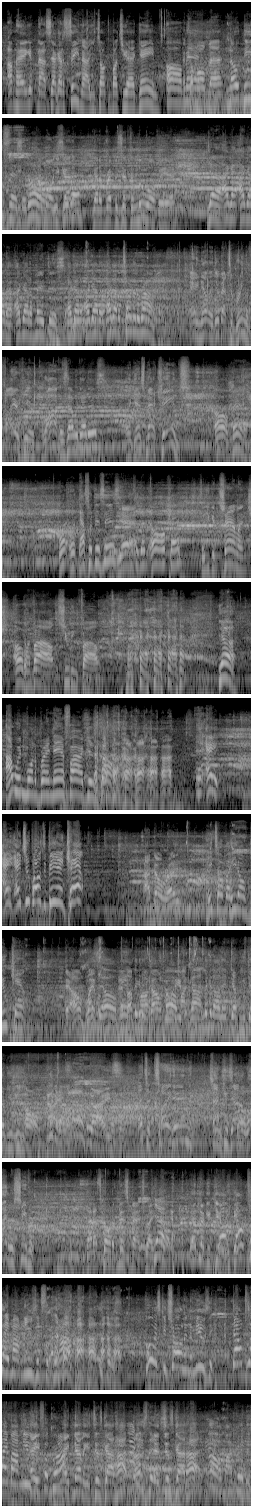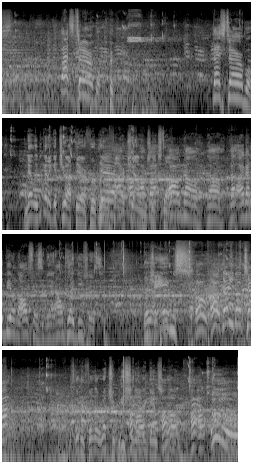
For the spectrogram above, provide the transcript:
I'm hanging. Now, see, I got to see now. You talked about you had game. Oh Now, man, Come on, man. No defense at all. Come on, you see gotta gotta represent the Lou over here. Yeah, I got, I gotta, I gotta make this. I gotta, I gotta, I gotta turn it around. Hey, Nelly, they're about to bring the fire here. Gronk Is that what that is? against Matt James. Oh man, what? what that's what this is? Yeah. That's what that, oh, okay. So you can challenge Oh, the foul, shooting foul. Yeah, I wouldn't want to bring Nan Fire against hey, hey, ain't, ain't you supposed to be in camp? I know, right? He talking about he don't do camp. Yeah, I don't blame him. oh man, look at don't do Oh my either. God, look at all that WWE. Oh, nice. nice. That's a tight end. Back you down a wide receiver. Now that's called a mismatch right Yeah. there. that look at Don't, don't play my music for Gronk. This? Who is controlling the music? Don't play my music Hey, for Gronk. hey, Nelly, it just got hot, What bro. is this? It just got hot. Oh my goodness. That's terrible. That's terrible. Nelly, we got to get you out there for a Bring the Fire I- I- challenge I'm next time. Oh no, no, no! I got to be on the offensive end. I don't play defense. James Oh, oh, there you go, Chop. He's looking for a little retribution there against Gronk. Uh oh. Ooh.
